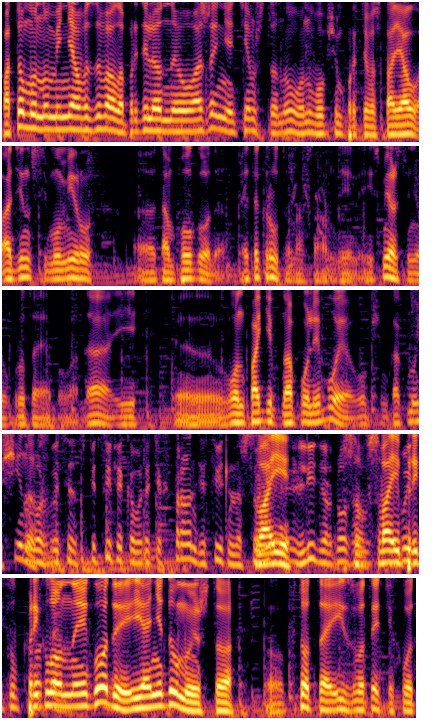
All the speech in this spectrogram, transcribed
Потом он у меня вызывал определенное уважение тем, что, ну, он, в общем, противостоял один всему миру э, там полгода. Это круто, на самом деле. И смерть у него крутая была, да. И э, он погиб на поле боя, в общем, как мужчина. Ну, может быть, специфика вот этих стран действительно, что свои, лидер должен в свои быть крутым. преклонные годы. И я не думаю, что э, кто-то из вот этих вот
